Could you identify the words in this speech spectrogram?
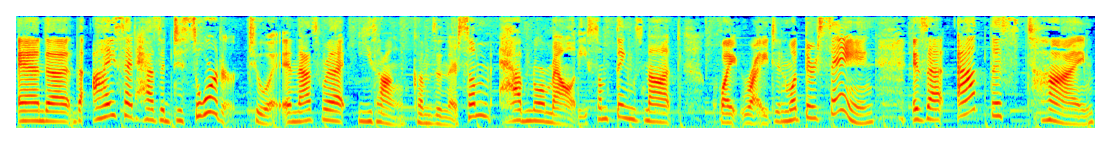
And uh, the eyesight has a disorder to it. And that's where that 이상 comes in there. Some abnormality. Something's not quite right. And what they're saying is that at this time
